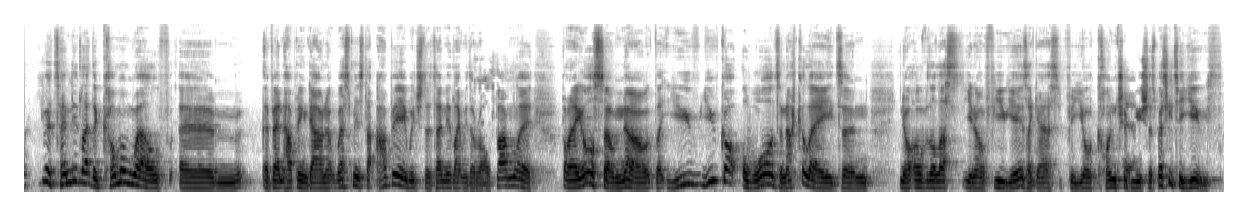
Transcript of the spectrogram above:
you attended like the Commonwealth um, event happening down at Westminster Abbey, which is attended like with the royal family. But I also know that you've you've got awards and accolades, and you know over the last you know few years, I guess, for your contribution, yeah. especially to youth.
